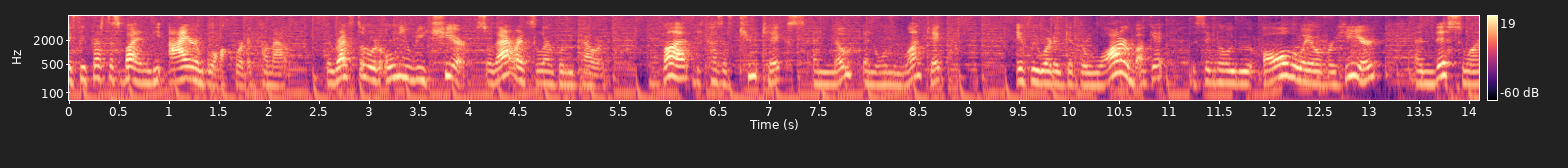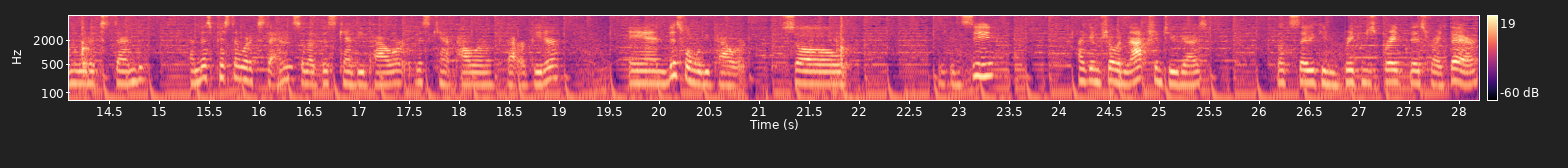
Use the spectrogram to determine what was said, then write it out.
if we press this button, the iron block were to come out. The redstone would only reach here, so that redstone lamp would be powered. But because of two ticks and note and only one tick, if we were to get the water bucket, the signal would go all the way over here, and this one would extend, and this piston would extend so that this can't be powered, this can't power that repeater, and this one would be powered. So, you can see, I can show it in action to you guys. Let's say we can break just break this right there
